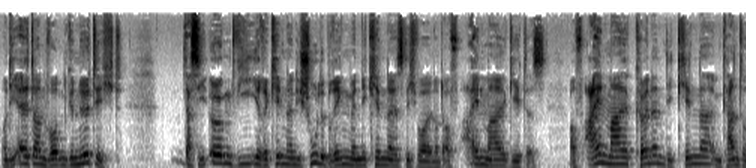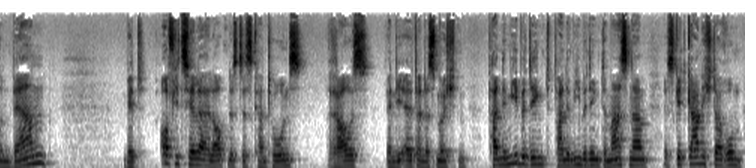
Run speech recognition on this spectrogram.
Und die Eltern wurden genötigt, dass sie irgendwie ihre Kinder in die Schule bringen, wenn die Kinder es nicht wollen. Und auf einmal geht es. Auf einmal können die Kinder im Kanton Bern mit offizieller Erlaubnis des Kantons raus, wenn die Eltern das möchten pandemiebedingt, pandemiebedingte Maßnahmen. Es geht gar nicht darum,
